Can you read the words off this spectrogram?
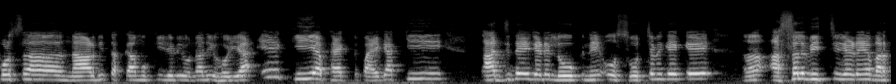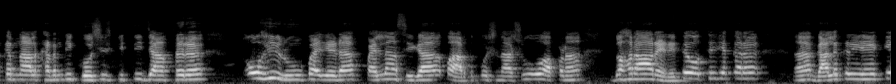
ਪੁਲਿਸ ਨਾਲ ਵੀ ਧੱਕਾ ਮੁੱਕੀ ਜਿਹੜੀ ਉਹਨਾਂ ਦੀ ਹੋਈ ਆ, ਇਹ ਕੀ ਇਫੈਕਟ ਪਾਏਗਾ? ਕੀ ਅੱਜ ਦੇ ਜਿਹੜੇ ਲੋਕ ਨੇ ਉਹ ਸੋਚਣਗੇ ਕਿ ਅਸਲ ਵਿੱਚ ਜਿਹੜੇ ਵਰਕਰ ਨਾਲ ਖੜਨ ਦੀ ਕੋਸ਼ਿਸ਼ ਕੀਤੀ ਜਾਂ ਫਿਰ ਉਹੀ ਰੂਪ ਹੈ ਜਿਹੜਾ ਪਹਿਲਾਂ ਸੀਗਾ ਭਾਰਤ ਪੁਸ਼ਨਾਸ਼ੂ ਉਹ ਆਪਣਾ ਦੁਹਰਾ ਰਹੇ ਨੇ। ਤੇ ਉੱਥੇ ਜੇਕਰ ਗੱਲ ਕਰੀਏ ਕਿ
